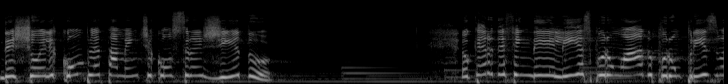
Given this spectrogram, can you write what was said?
deixou ele completamente constrangido. Eu quero defender Elias por um lado, por um prisma,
